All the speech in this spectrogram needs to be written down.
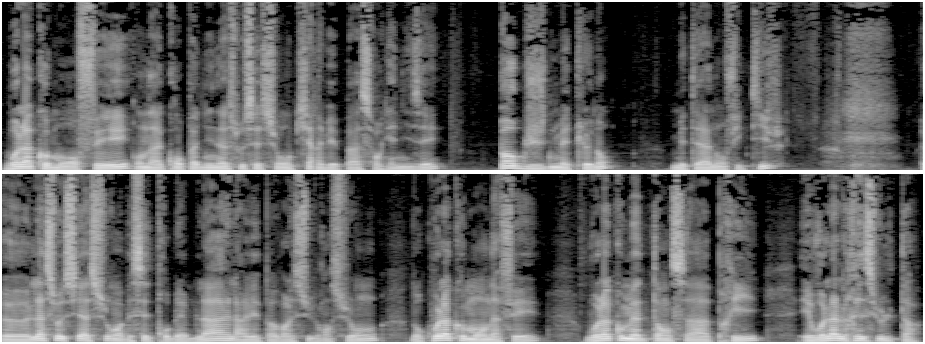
Voilà comment on fait. On a accompagné une association qui n'arrivait pas à s'organiser. Pas obligé de mettre le nom, mettez un nom fictif. Euh, l'association avait ce problème-là, elle n'arrivait pas à avoir les subventions. Donc voilà comment on a fait. Voilà combien de temps ça a pris. Et voilà le résultat.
